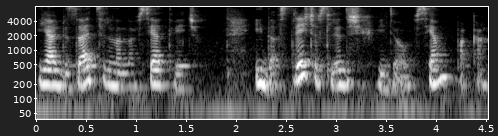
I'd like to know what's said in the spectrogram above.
я обязательно на все отвечу. И до встречи в следующих видео. Всем пока!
